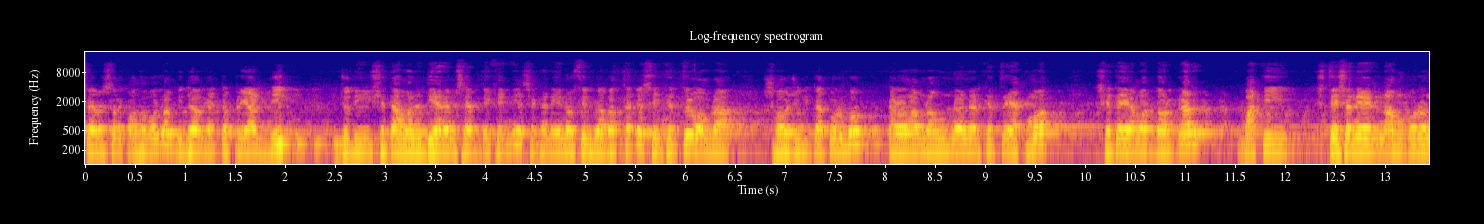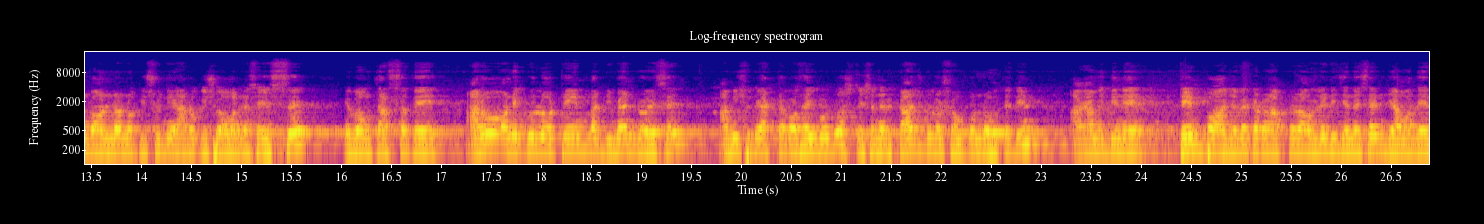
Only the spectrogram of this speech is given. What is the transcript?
সাহেবের সাথে কথা বললাম, বিধায়ক একটা প্রেয়ার দিক, যদি সেটা আমাদের ডিআরএম সাহেব দেখে নিয়ে সেখানে এনওসির ব্যাপার থাকে, সেই ক্ষেত্রেও আমরা সহযোগিতা করব, কারণ আমরা উন্নয়নের ক্ষেত্রে একমত, সেটাই আমার দরকার। বাকি স্টেশনের নামকরণ বা অন্যান্য কিছু নিয়ে আরও কিছু আমার কাছে এসছে, এবং তার সাথে আরও অনেকগুলো ট্রেন বা ডিমান্ড রয়েছে। আমি শুধু একটা কথাই বলব, স্টেশনের কাজগুলো সম্পন্ন হতে দিন। আগামী দিনে ট্রেন পাওয়া যাবে, কারণ আপনারা অলরেডি জেনেছেন যে আমাদের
